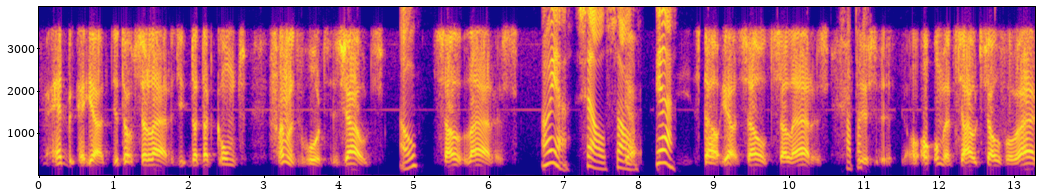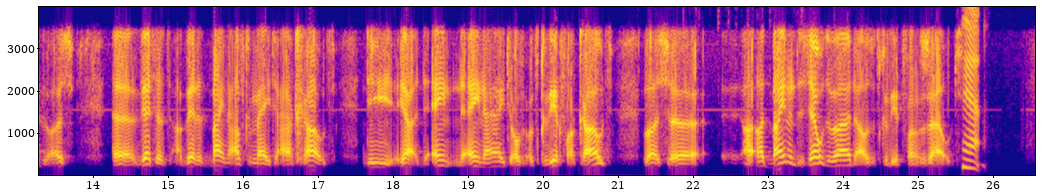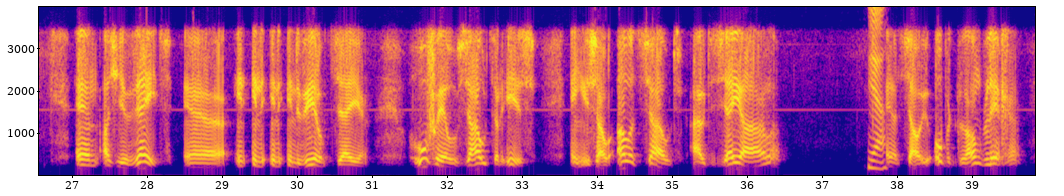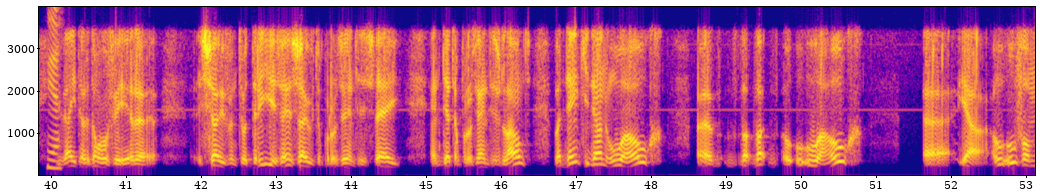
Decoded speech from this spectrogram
Het, ja, toch salaris. Dat, dat komt van het woord zout. Oh? Salaris. Oh ja, cel, sal. Ja. Ja, Ja, sal, salaris. grappig. Dus eh, omdat zout zoveel waard was, eh, werd, het, werd het bijna afgemeten aan goud. Die, ja, de, een, de eenheid of het gewicht van goud was, eh, had bijna dezelfde waarde als het gewicht van zout. Ja, En als je weet in, in, in, in de wereldzeeën hoeveel zout er is... en je zou al het zout uit de zee halen... ja, en het zou je op het land leggen... ja. Je weet dat het ongeveer eh 7 tot 3 is, hè? 70% is zee en 30% is land. Wat denk je dan hoe hoog, eh, wat, wat, hoe, hoog, eh, ja, hoe, hoeveel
